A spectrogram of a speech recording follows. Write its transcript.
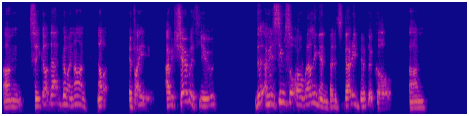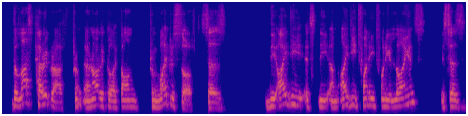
Um, so you got that going on. Now, if I I would share with you, I mean, it seems so Orwellian, but it's very biblical. Um, the last paragraph from an article I found from Microsoft says the ID, it's the um, ID 2020 Alliance. It says,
